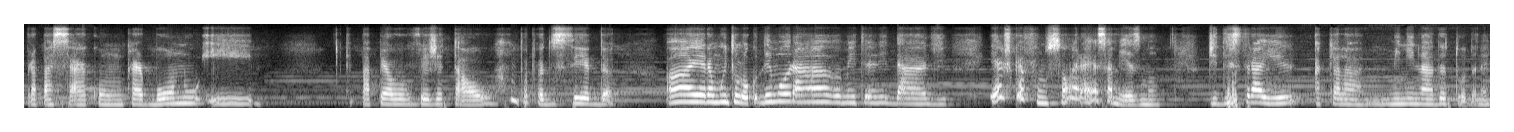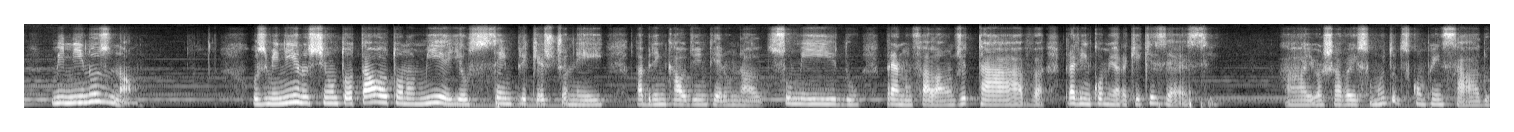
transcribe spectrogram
para passar com carbono e papel vegetal, papel de seda. Ai, era muito louco, demorava uma eternidade. E acho que a função era essa mesma, de distrair aquela meninada toda, né? Meninos não. Os meninos tinham total autonomia e eu sempre questionei para brincar o dia inteiro sumido, para não falar onde estava, para vir comer a hora que quisesse. Ah, eu achava isso muito descompensado.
